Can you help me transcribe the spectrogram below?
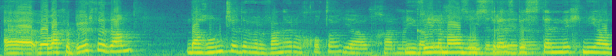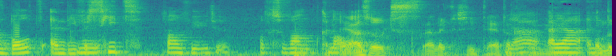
Eh, maar wat gebeurt er dan? Dat hondje, de vervanger, oh god, hè, Ja, die ik is had helemaal zo stressbestendig, niet als Bolt. En die Nee. verschiet. Van vuur. Of zo van knallen. Ja, zo elektriciteit. Ja, ah ja, Van de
